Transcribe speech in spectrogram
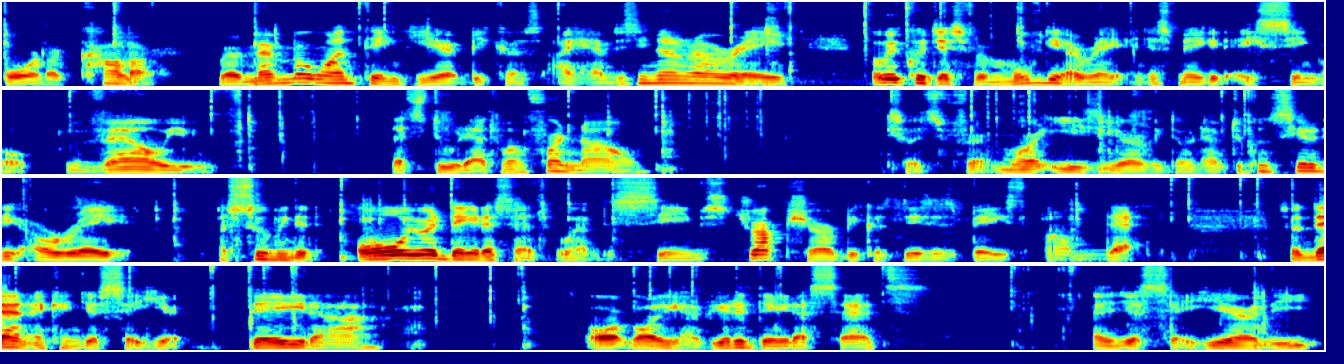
border color remember one thing here because I have this in an array but we could just remove the array and just make it a single value. Let's do that one for now. So it's more easier. We don't have to consider the array assuming that all your data sets will have the same structure because this is based on that. So then I can just say here data or well you have here the data sets and just say here the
